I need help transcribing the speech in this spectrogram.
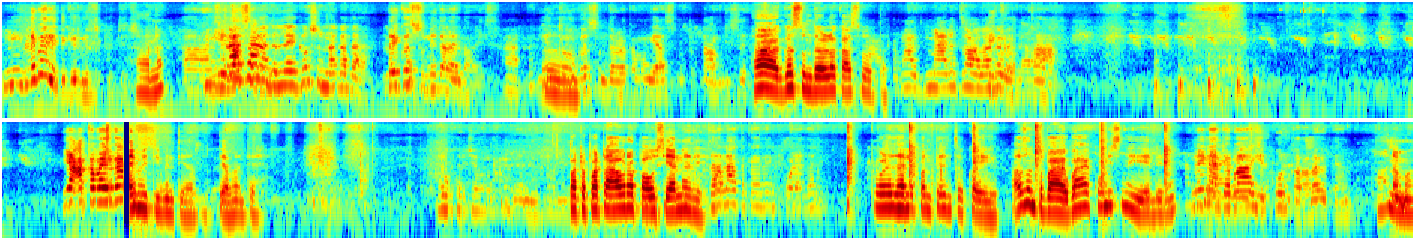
लय येते गिरणीची पीठ हा ना? हा आणि हे काय लसूण- सांगा लय घसून नका दळा. लय घसून नाही दळायला लावायचं. हा का? येतो घसून दळा का मग हे असं होतं हा घसून दळलं का असं होतं? मला जावं लागेल हा. काय माहिती म्हणते अजून त्या म्हणत्या. पटापटा आवरा पाऊस येणार आहे. पोळे झाले पण त्यांचं काही अजून तर बाया बाया कोणीच नाही येले ना. नाही ना त्या बाहेर फोन करावा लागत त्यांना हा ना मग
